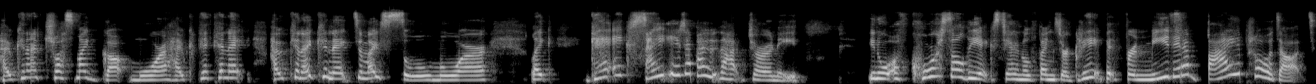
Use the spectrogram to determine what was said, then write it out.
How can I trust my gut more? How can I connect? How can I connect to my soul more? Like, get excited about that journey you know, of course, all the external things are great, but for me, they're a byproduct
